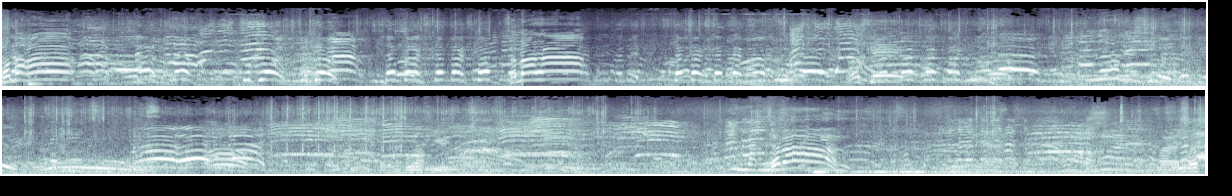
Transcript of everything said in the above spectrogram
Samara Too close, too close. Step back, step back, stop. Samara Step back, step back. Okay. Back, back, back. Thank you, thank you. Ça va Voilà, ça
